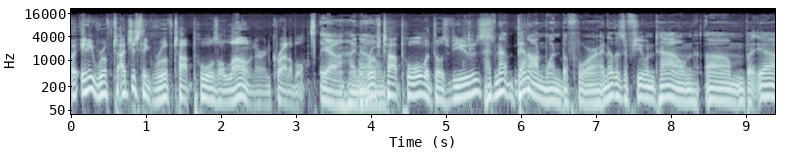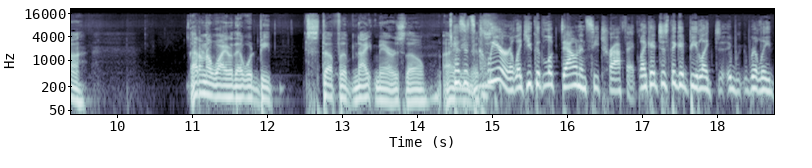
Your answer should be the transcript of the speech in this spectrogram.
uh, any rooftop. I just think rooftop pools alone are incredible. Yeah, I know. rooftop pool with those views. I've not been on one before. I know there's a few in town, um, but yeah, I don't know why that would be stuff of nightmares, though. Because mean, it's, clear, like you could look down and see traffic. Like I just think it'd be like really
